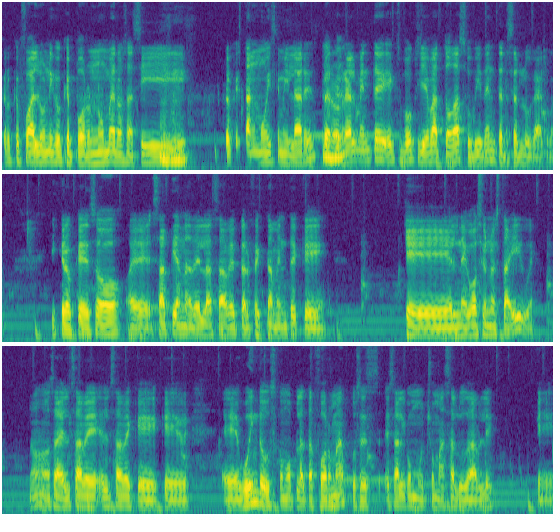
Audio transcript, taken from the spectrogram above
Creo que fue el único que por números así, creo que están muy similares, pero realmente Xbox lleva toda su vida en tercer lugar, güey. Y creo que eso eh, Satya Nadella sabe perfectamente que, que el negocio no está ahí, güey. ¿No? O sea, él sabe, él sabe que, que, eh, Windows como plataforma, pues es, es algo mucho más saludable que,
